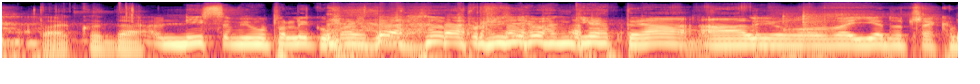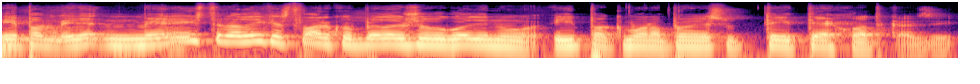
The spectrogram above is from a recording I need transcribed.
Tako da, Nisam imao priliku baš da proživljavam GTA, ali ovaj, jedno čekam. E pa meni isto velika stvar koja beleži ovu godinu, ipak moram pomenuti su te i teh otkazi.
